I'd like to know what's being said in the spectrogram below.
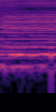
내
